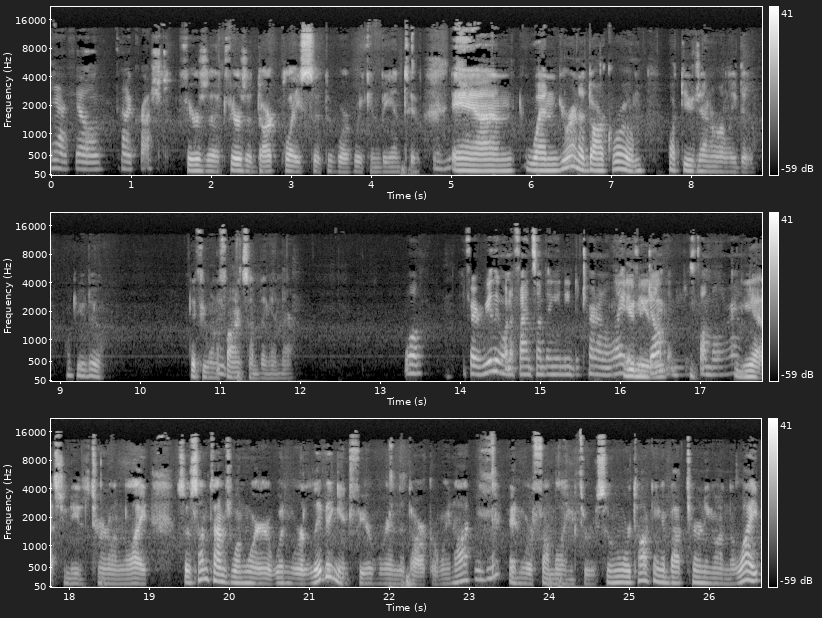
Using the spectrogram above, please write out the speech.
Yeah, I feel kind of crushed. Fear's a fear's a dark place that where we can be into. Mm-hmm. And when you're in a dark room, what do you generally do? What do you do if you want to mm. find something in there? Well, if I really want to find something, you need to turn on a light. You if you don't, to, then you just fumble around. Yes, you need to turn on a light. So sometimes when we're when we're living in fear, we're in the dark, are we not? Mm-hmm. And we're fumbling through. So when we're talking about turning on the light,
